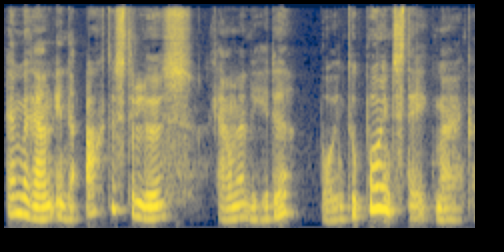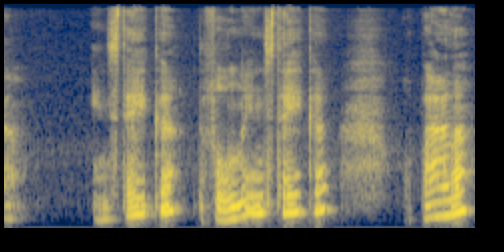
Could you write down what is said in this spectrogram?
En we gaan in de achterste lus gaan we weer de point to point steek maken. Insteken de volgende insteken. Ophalen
